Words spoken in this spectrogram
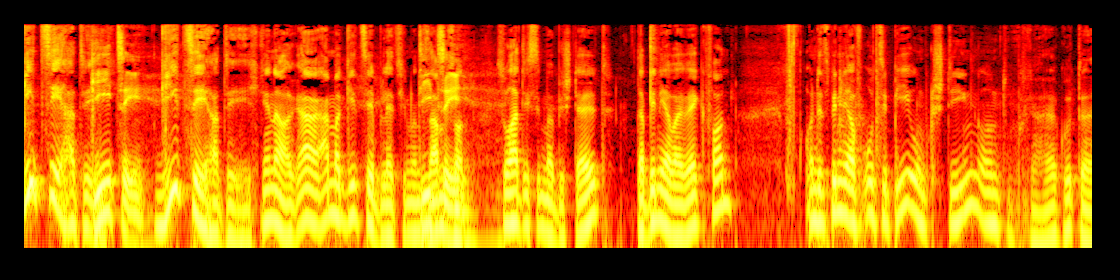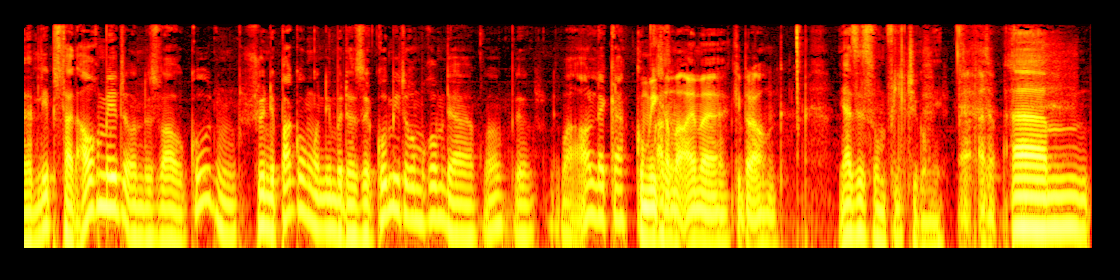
Gize hatte ich. Gize. Gize hatte ich, genau. Einmal Gize-Blättchen und Gize. Samson. So hatte ich es immer bestellt. Da bin ich aber weg von. Und jetzt bin ich auf OCB umgestiegen und ja gut, da lebst halt auch mit und es war auch gut. Und schöne Packung und immer dieser Gummi drumrum, der, der war auch lecker. Gummi also, kann man einmal gebrauchen. Ja, es ist so ein Flitschegummi. Ja, also. Ähm,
